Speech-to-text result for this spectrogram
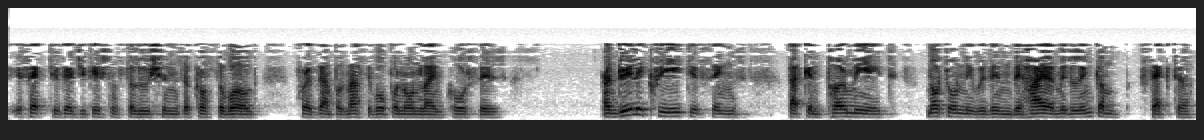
effective educational solutions across the world, for example, massive open online courses, and really creative things that can permeate not only within the higher middle income sector,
